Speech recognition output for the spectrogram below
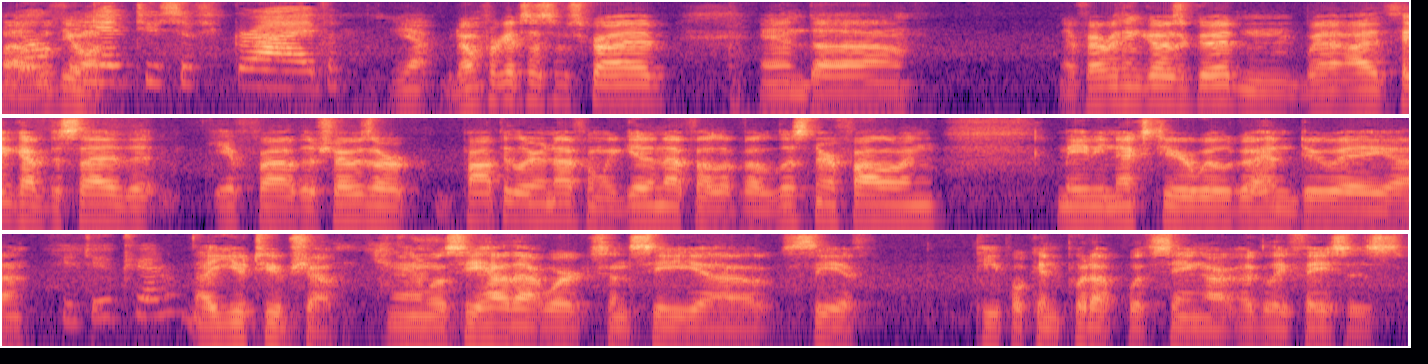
well, Don't you want? forget to subscribe. Yeah, don't forget to subscribe. And uh, if everything goes good, and well, I think I've decided that if uh, the shows are popular enough and we get enough of a listener following, maybe next year we'll go ahead and do a uh, YouTube channel. a YouTube show, and we'll see how that works and see uh, see if people can put up with seeing our ugly faces.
